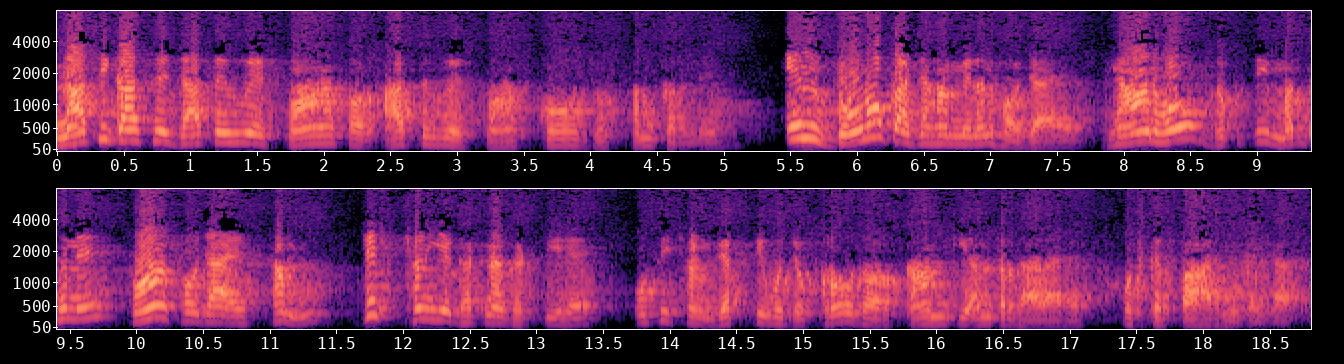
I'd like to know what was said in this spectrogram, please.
नासिका से जाते हुए श्वास और आते हुए श्वास को जो सम कर ले, इन दोनों का जहाँ मिलन हो जाए, ध्यान हो भ्रुक्ति मध्य में, श्वास हो जाए सम, जिस क्षण ये घटना घटती है, उसी क्षण व्यक्ति वो जो क्रोध और काम की अंतरधारा है, उसके पार निकल जाता है।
